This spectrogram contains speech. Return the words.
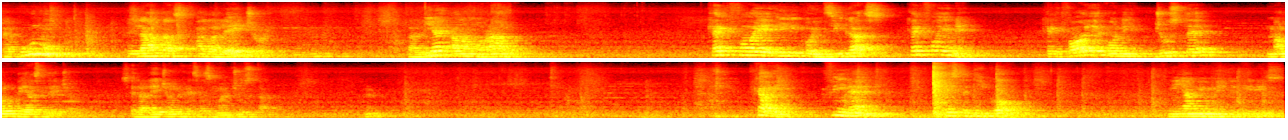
Cioè uno rilatas alla legge, aliae alla morale. Kek foie ili coincidas, kek foie ne. Kek foie oni giuste malobeas legion, se la legion esas mal giusta. Hmm? Cai fine estetico mi ami umite diris.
